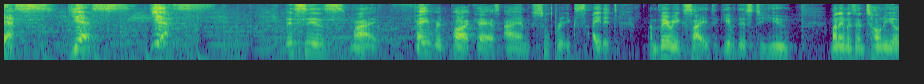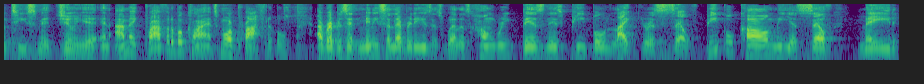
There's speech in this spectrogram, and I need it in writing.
Yes, yes, yes. This is my favorite podcast. I am super excited. I'm very excited to give this to you. My name is Antonio T. Smith Jr., and I make profitable clients more profitable. I represent many celebrities as well as hungry business people like yourself. People call me a self made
